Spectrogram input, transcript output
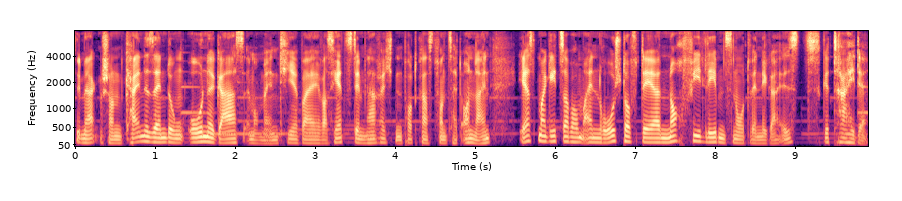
Sie merken schon, keine Sendung ohne Gas im Moment hier bei Was jetzt, dem Nachrichtenpodcast von Zeit Online. Erstmal geht es aber um einen Rohstoff, der noch viel lebensnotwendiger ist, Getreide.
